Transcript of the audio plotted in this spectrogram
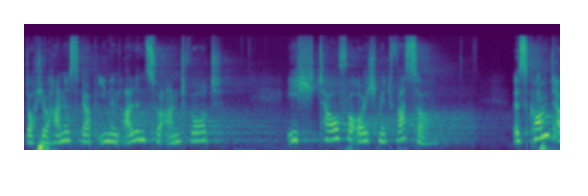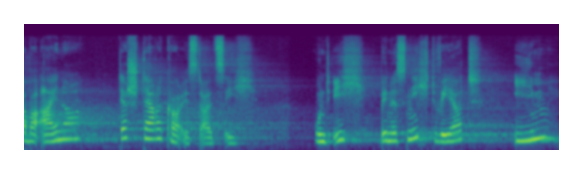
Doch Johannes gab ihnen allen zur Antwort, ich taufe euch mit Wasser. Es kommt aber einer, der stärker ist als ich, und ich bin es nicht wert, ihm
